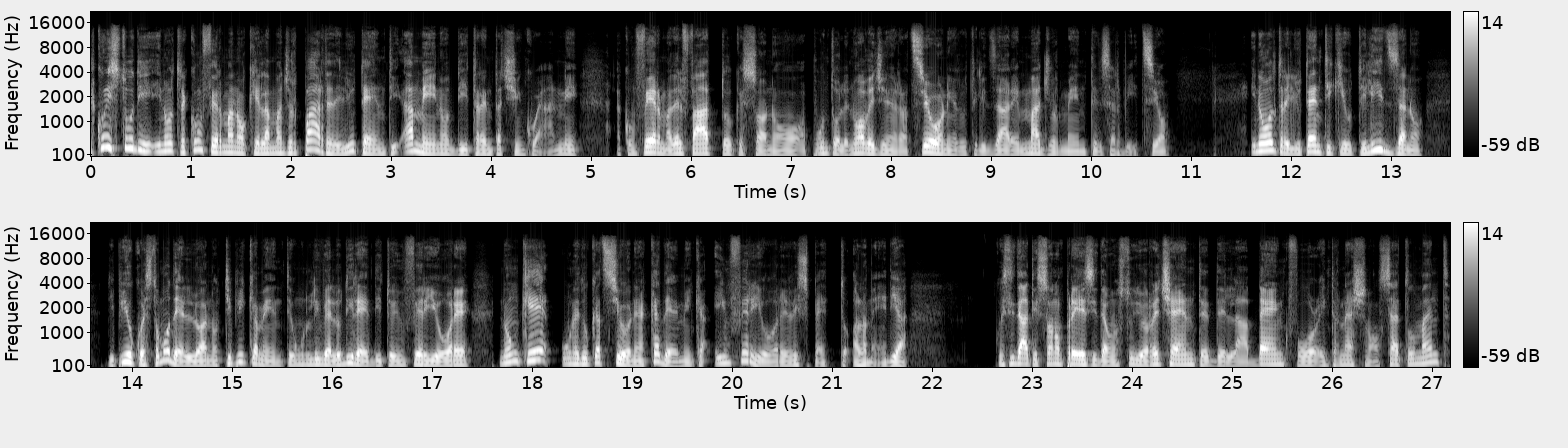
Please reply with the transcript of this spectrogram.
Alcuni studi inoltre confermano che la maggior parte degli utenti ha meno di 35 anni, a conferma del fatto che sono appunto le nuove generazioni ad utilizzare maggiormente il servizio. Inoltre gli utenti che utilizzano di più questo modello hanno tipicamente un livello di reddito inferiore, nonché un'educazione accademica inferiore rispetto alla media. Questi dati sono presi da uno studio recente della Bank for International Settlement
